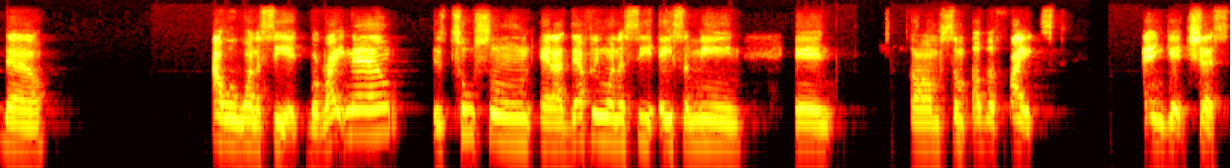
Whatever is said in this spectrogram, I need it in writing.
now. I would want to see it, but right now it's too soon, and I definitely want to see Ace Amin in um some other fights and get Chess.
